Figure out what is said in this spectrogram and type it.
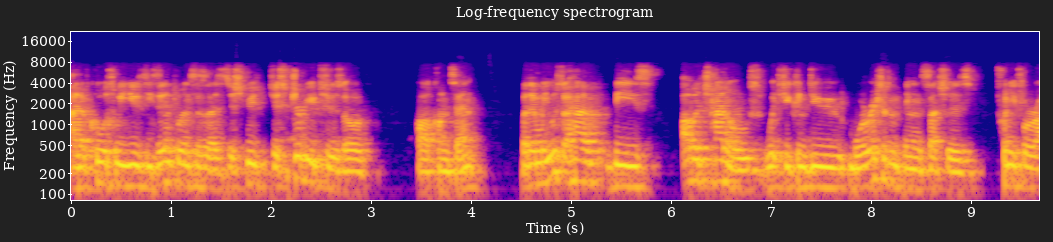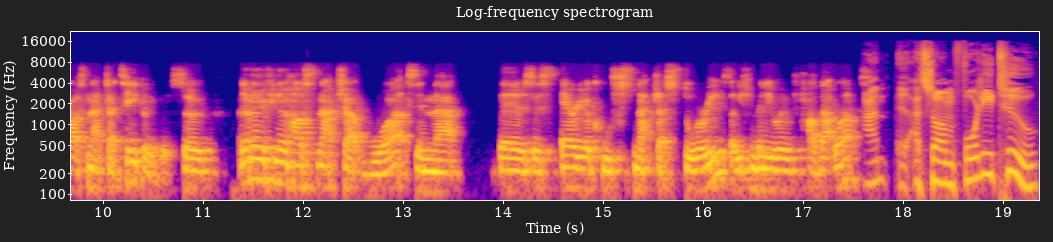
and of course, we use these influencers as distrib- distributors of our content. But then we also have these other channels which you can do more interesting things such as 24 hour Snapchat takeovers. So I don't know if you know how Snapchat works in that there's this area called Snapchat Stories. Are you familiar with how that works? I'm uh, so I'm 42,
